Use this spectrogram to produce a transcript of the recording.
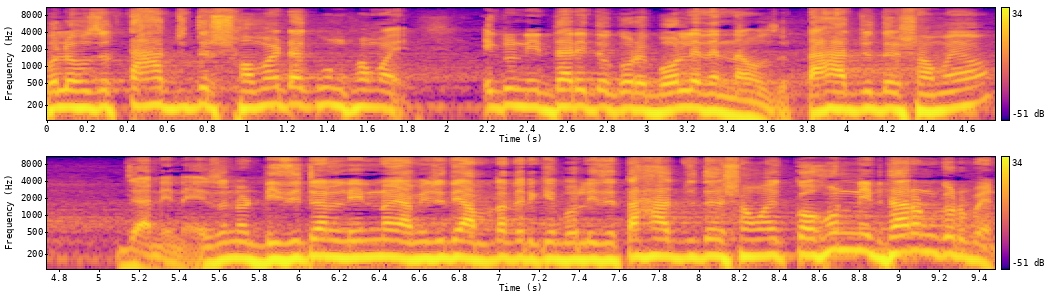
বলে, হুজুর, তাহাজ্জুদের সময়টা কোন সময়? একটু নির্ধারিত করে বলে দেন না, হুজুর। তাহাজ্জুদের সময়ও জানি না। এই জন্য ডিজিটাল নির্ণয়, আমি যদি আপনাদেরকে বলি যে, তাহাজ্জুদের সময় কখন নির্ধারণ করবেন?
